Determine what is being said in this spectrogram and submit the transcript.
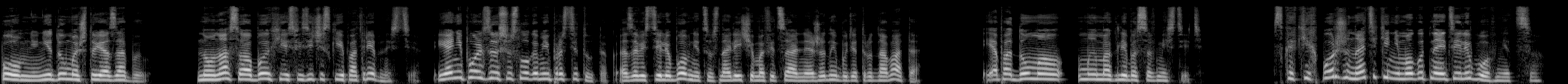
«Помню, не думай, что я забыл. Но у нас у обоих есть физические потребности. Я не пользуюсь услугами проституток, а завести любовницу с наличием официальной жены будет трудновато. Я подумал, мы могли бы совместить. С каких пор женатики не могут найти любовницу?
